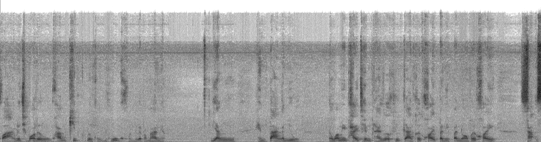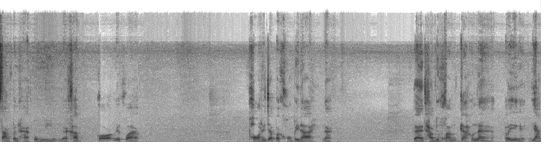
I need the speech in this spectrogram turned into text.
ขวางโดยเฉพาะเรื่องของความคิดเรื่องของผู้คนอะไรประมาณเนี่ยยังเห็นต่างกันอยู่ แต่ว่ามีไพ่เทมเพลนก็คือการค่อยๆปณิปนอมค่อยๆสะสางปัญหาตรงนี้นะครับ ก็เรียกว่า พอที่จะประคองไปได้นะ แต่ถามถึงความก้าวหน้าอะไรยังไงยัง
